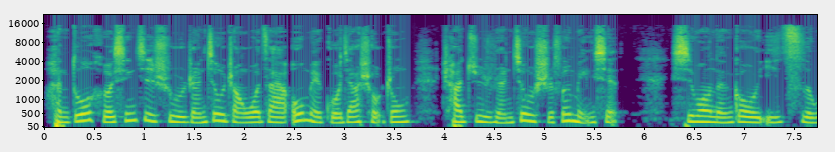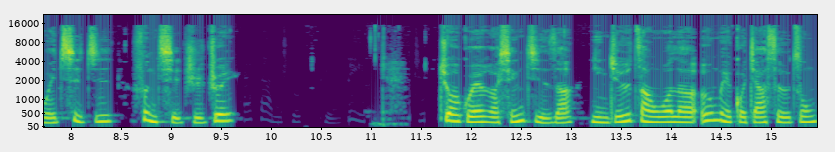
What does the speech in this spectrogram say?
很多核心技术仍旧掌握在欧美国家手中，差距仍旧十分明显。希望能够以此为契机，奋起直追。交关核心技术仍旧掌握了欧美国家手中，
